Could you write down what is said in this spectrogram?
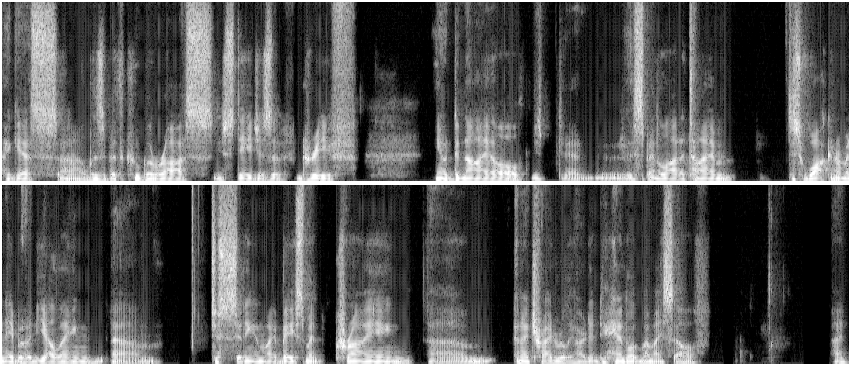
I guess, uh, Elisabeth Kubler-Ross stages of grief, you know, denial, know, spend a lot of time just walking around my neighborhood, yelling, um, just sitting in my basement, crying. Um, and I tried really hard to handle it by myself I'd,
